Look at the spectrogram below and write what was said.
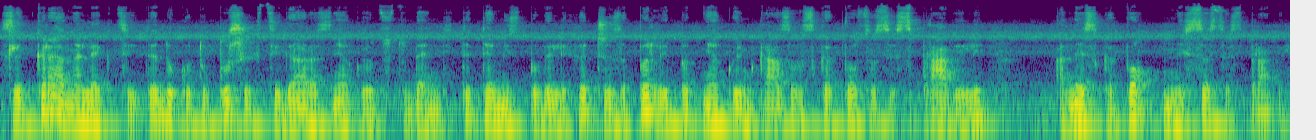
След края на лекциите, докато пушех цигара с някои от студентите, те ми споделиха, че за първи път някой им казва с какво са се справили, а не с какво не са се справили.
